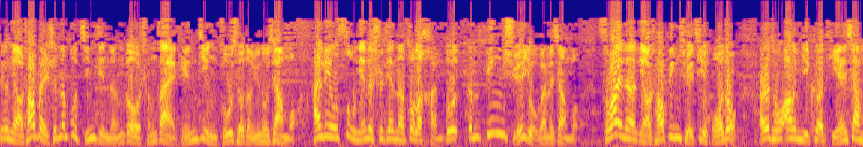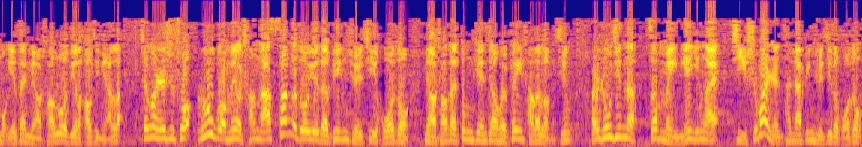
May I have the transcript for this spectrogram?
这个鸟巢本身呢，不仅仅能够承载田径、足球等运动项目，还利用四五年的时间呢，做了很多跟冰雪有关的项目。此外呢，鸟巢冰雪季活动、儿童奥林匹克体验项目也在鸟巢落地了好几年了。相关人士说，如果没有长达三个多月的冰雪季活动，鸟巢在冬天将会非常的冷清。而如今呢，则每年迎来几十万人参加冰雪季的活动，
